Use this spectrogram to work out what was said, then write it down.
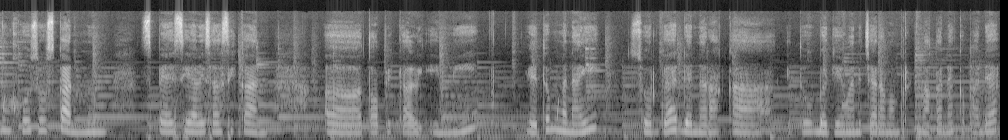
mengkhususkan menspesialisasikan uh, topik kali ini yaitu mengenai surga dan neraka. Itu bagaimana cara memperkenalkannya kepada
